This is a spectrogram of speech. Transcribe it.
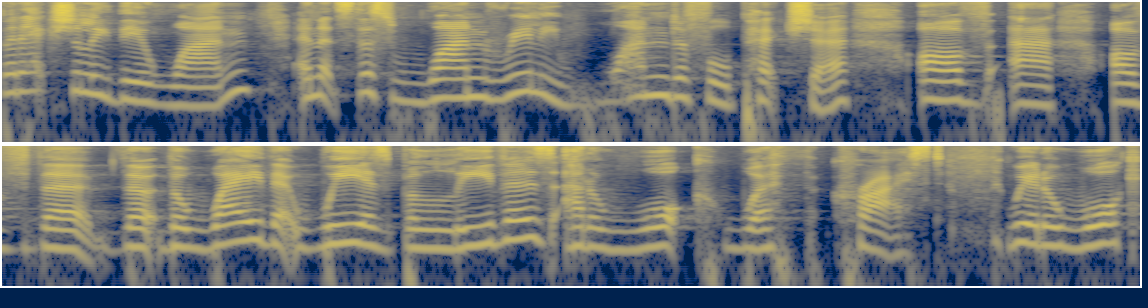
but actually they're one. And it's this one really wonderful picture of, uh, of the, the, the way that we as believers are to walk with Christ we're to walk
